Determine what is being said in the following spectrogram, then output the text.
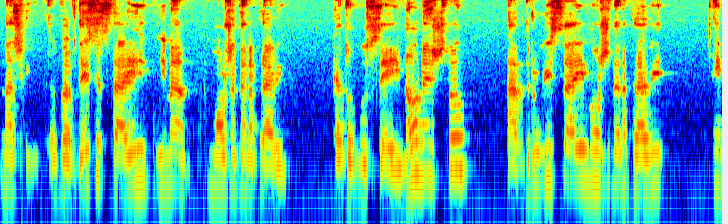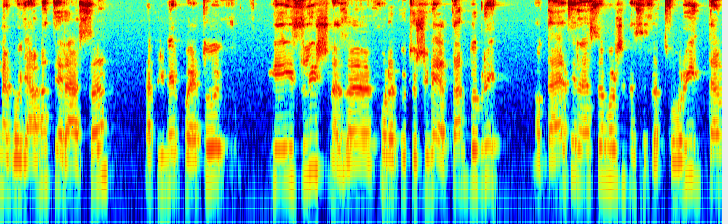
Значи, в 10 стаи има, може да направи като музейно нещо, а в други стаи може да направи има голяма тераса, например, която е излишна за хора, които живеят там. Добре, но тая тераса може да се затвори, там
